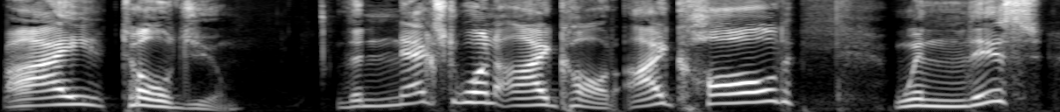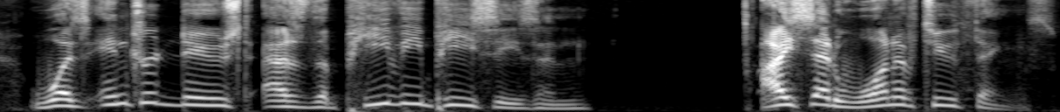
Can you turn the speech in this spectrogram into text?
I told you. The next one I called. I called when this was introduced as the PvP season. I said one of two things.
